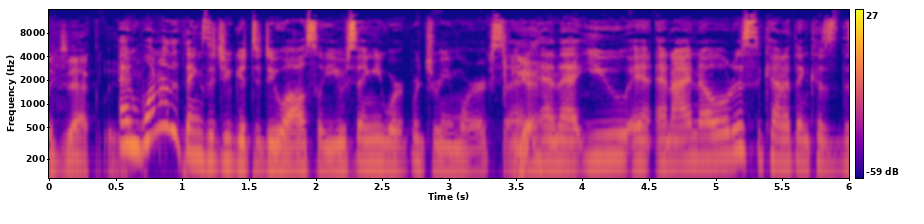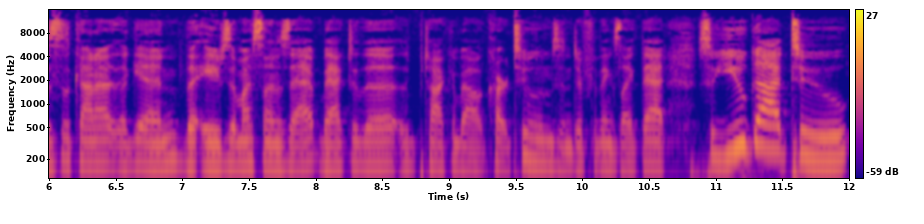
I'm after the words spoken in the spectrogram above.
exactly And one of the things that you get to do also, you were saying you work with DreamWorks, and, Yeah. and that you and, and I noticed the kind of thing because this is kind of again the age that my son is at. Back to the talking about cartoons and different things like that. So you got to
